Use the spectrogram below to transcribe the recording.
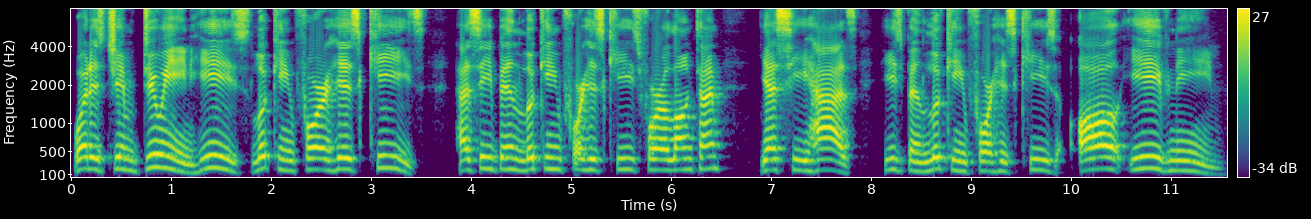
What is Jim doing? He's looking for his keys. Has he been looking for his keys for a long time? Yes, he has. He's been looking for his keys all evening.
